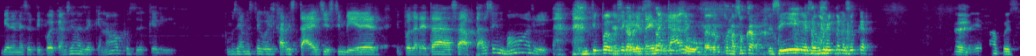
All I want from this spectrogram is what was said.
vienen ese tipo de canciones de que no, pues de que el, ¿cómo se llama este güey? El Harry Styles, Justin Bieber, y pues la neta es adaptarse, ni modo, el, el tipo de música que traen acá, güey. su melón con azúcar. Sí, güey, se mueren con azúcar. Ey, Eh, ah, pues,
